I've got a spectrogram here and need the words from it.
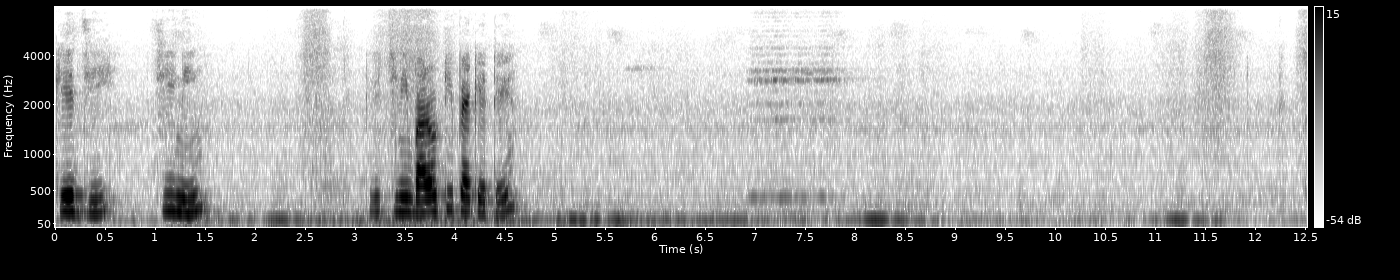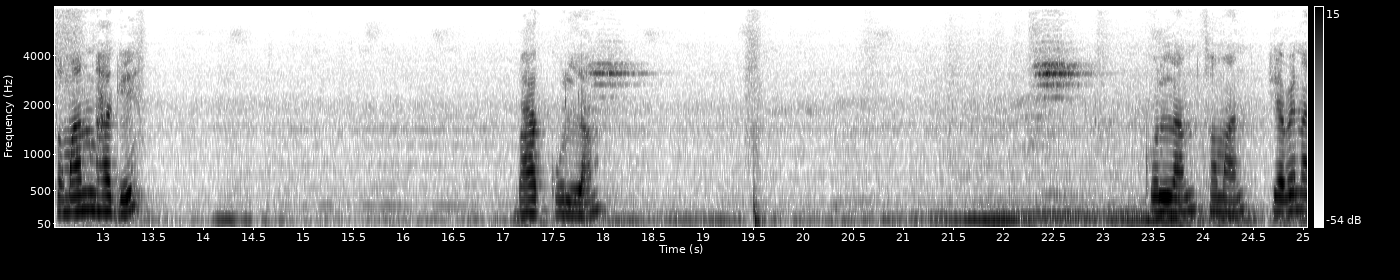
কেজি চিনি কেজি চিনি বারোটি প্যাকেটে সমান ভাগে ভাগ করলাম। করলাম সমান কী হবে না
